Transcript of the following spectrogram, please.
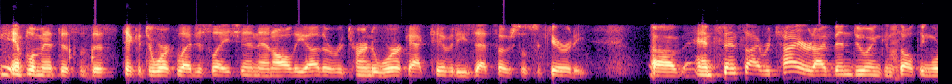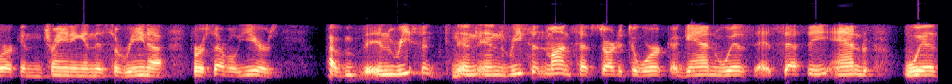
implement this this ticket to work legislation and all the other return to work activities at Social Security. Uh, and since I retired, I've been doing consulting work and training in this arena for several years. I've in recent in, in recent months have started to work again with CESSI and with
